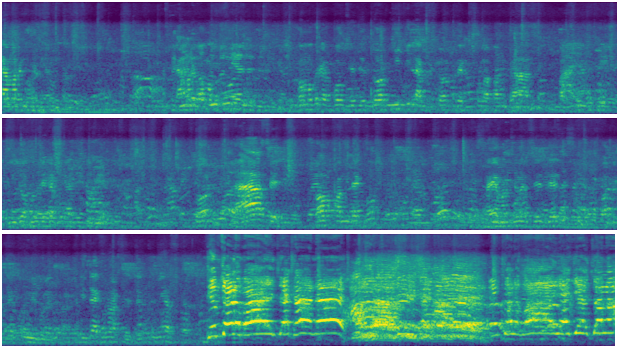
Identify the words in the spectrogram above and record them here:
আমার আমার কম করে বলছে যে তোর কি কি লাগবে তোর দেখ খোলাপান গাছ বা যখন যেটা তোর যা আছে সব আমি দেখব ভাই আমার মনে যে তুমি বলে এটা এখন যে তুমি আসছো ভাই যেখানে। আমরা আছি সেখানে। ডিপজল ভাই এগিয়ে চলো।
